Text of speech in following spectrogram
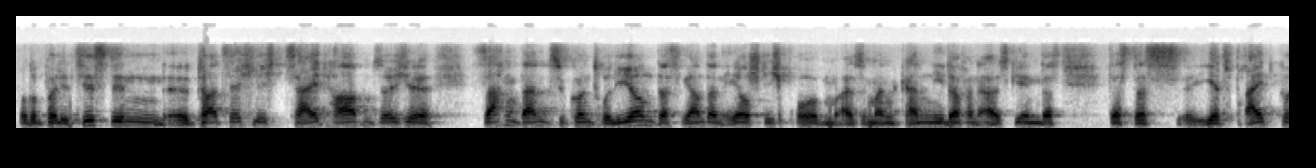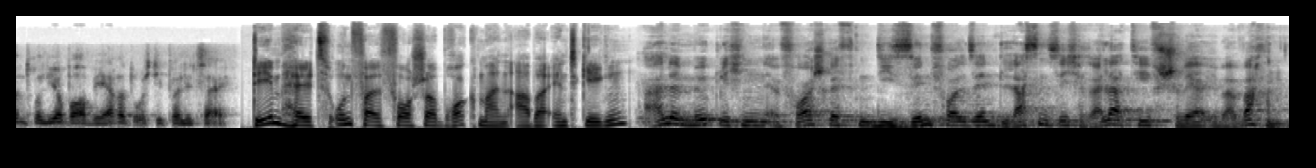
oder Polizistinnen äh, tatsächlich Zeit haben, solche Sachen dann zu kontrollieren, das wären dann eher Stichproben. Also man kann nie davon ausgehen, dass, dass das jetzt breit kontrollierbar wäre durch die Polizei. Dem hält Unfallforscher Brockmann aber entgegen. Alle möglichen Vorschriften, die sinnvoll sind, lassen sich relativ schwer überwachen.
